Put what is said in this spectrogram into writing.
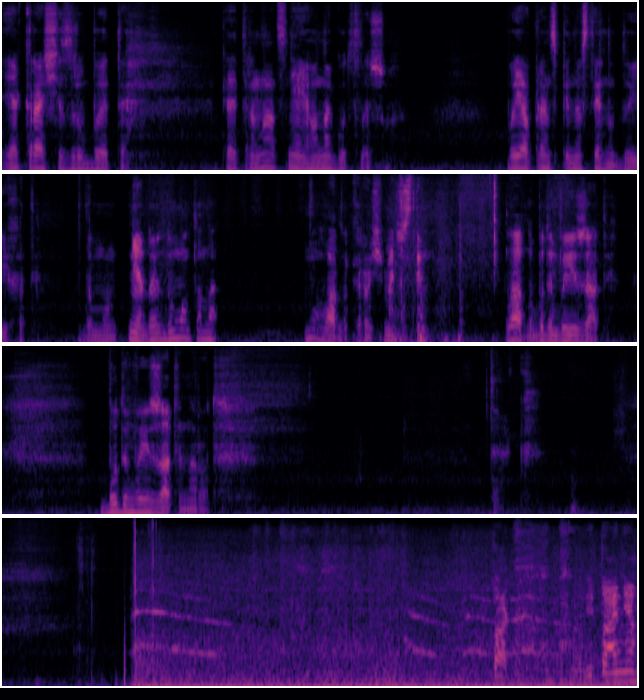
Як краще зробити? 5.13, ні, його на гуц лишу. Бо я, в принципі, не встигну доїхати до Монт. Ні, до, до Монтана. Ну, ладно, коротше, менше з тим. Ладно, будемо виїжджати. Будемо виїжджати, народ. Так. Так, вітання.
